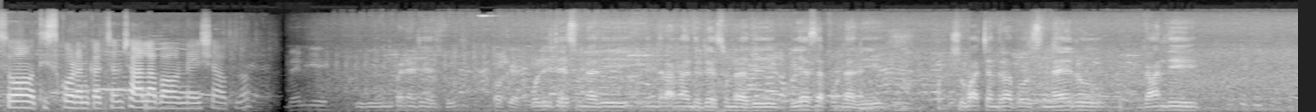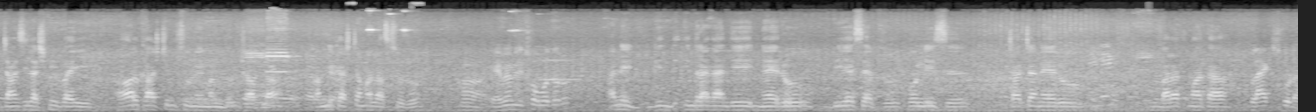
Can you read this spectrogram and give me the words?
సో తీసుకోవడానికి వచ్చాం. చాలా బాగున్నాయి ఈ షాప్లో. ఇది ఇండిపెండెంట్ డేస్ ఓకే. పోలీస్ డేస్ ఉన్నది ఇందిరాగాంధీ డేస్ ఉన్నది బిఎస్ఎఫ్ ఉన్నది సుభాష్ చంద్రబోస్ నెహ్రూ గాంధీ ఝాన్సీ లక్ష్మీబాయి ఆల్ కాస్ట్యూమ్స్ ఉన్నాయి మన షాప్లో. అన్ని కస్టమర్లు వస్తున్నారు ఏమేమి తీసుకోబోతారు అన్ని ఇంది- ఇందిరాగాంధీ నెహ్రూ బిఎస్ఎఫ్ పోలీస్ చాచా నెహ్రూ భారత్ మాత. ఫ్లాగ్స్ కూడా?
